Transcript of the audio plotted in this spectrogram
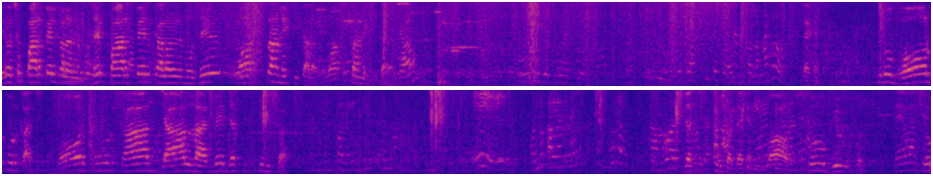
এটা হচ্ছে পার্পেল কালারের মধ্যে পার্পেল কালারের মধ্যে ওয়াসাম একটি কালার ওয়াসাম একটি কালার দেখেন। পুরো ভরপুর কাজ ভরপুর কাজ যা লাগবে জাস্ট স্ক্রিনশট জাস্ট স্ক্রিনশট দেখেন wow so beautiful so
